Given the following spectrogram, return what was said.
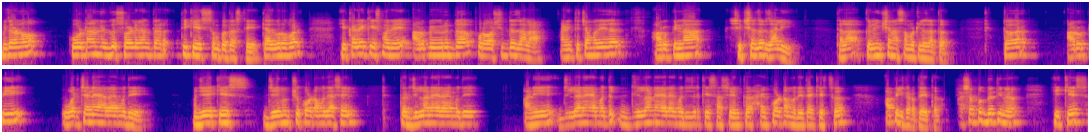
मित्रांनो कोर्टानं निर्दोष सोडल्यानंतर ती केस संपत असते. त्याचबरोबर एखाद्या केसमध्ये आरोपीविरुद्ध पुरावा सिद्ध झाला आणि त्याच्यामध्ये जर आरोपींना शिक्षा जर झाली त्याला कन्व्हिक्शन असं म्हटलं जातं. तर आरोपी वरच्या न्यायालयामध्ये म्हणजे केस जे एम एफच्या कोर्टामध्ये असेल तर जिल्हा न्यायालयामध्ये आणि जिल्हा न्यायामध्ये जिल्हा न्यायालयामध्ये जर केस असेल तर हायकोर्टामध्ये त्या केसचं अपील करता येतं. अशा पद्धतीनं ही केस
